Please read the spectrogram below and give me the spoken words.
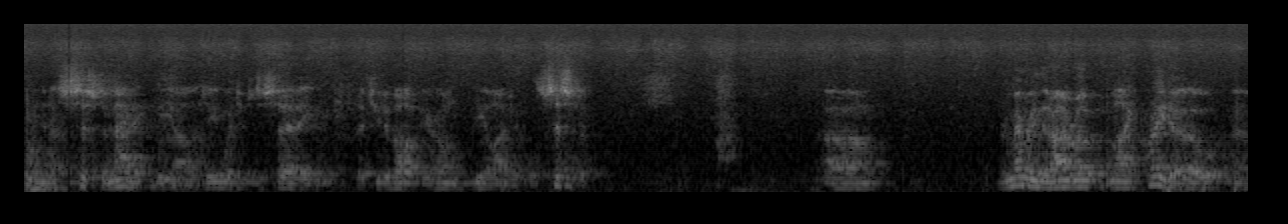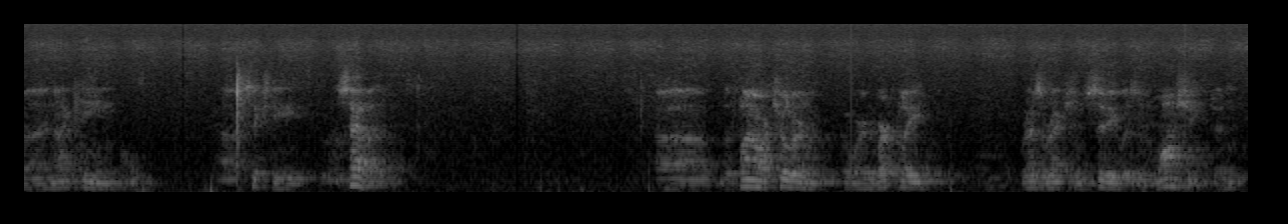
in a systematic theology, which is to say that you develop your own theological system. Um, remembering that I wrote my credo uh, in 1967, uh, the Flower Children were in Berkeley, Resurrection City was in Washington.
